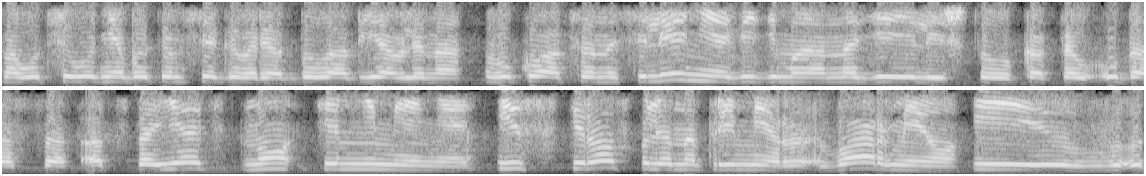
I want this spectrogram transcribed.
вот сегодня об этом все говорят, была объявлена эвакуация населения, видимо, надеялись, что как-то удастся отстоять, но тем не менее. Из Тирасполя, например, в армию и в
